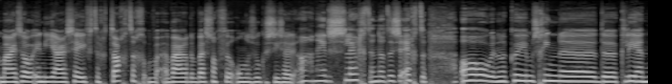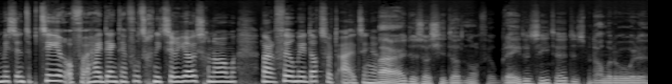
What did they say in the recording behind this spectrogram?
maar zo in de jaren 70, 80 wa- waren er best nog veel onderzoekers die zeiden: Ah, nee, dat is slecht. En dat is echt. Oh, en dan kun je misschien eh, de cliënt misinterpreteren. Of hij denkt hij voelt zich niet serieus genomen. waren veel meer dat soort uitingen. Maar dus als je dat nog veel breder ziet, hè, dus met andere woorden,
